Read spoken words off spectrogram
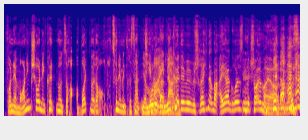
von der Morning Show, den könnten wir uns doch, wollten wir doch auch noch zu einem interessanten Ja, Thema einladen. könnt ihr mir besprechen, aber Eiergrößen mit Schollmeier oder was?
